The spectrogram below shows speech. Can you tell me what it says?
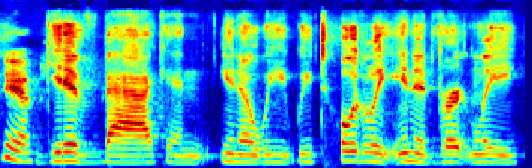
yeah. give back and you know we we totally inadvertently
